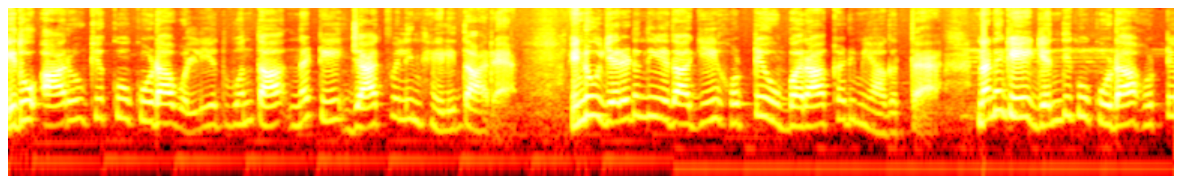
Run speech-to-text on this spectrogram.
ಇದು ಆರೋಗ್ಯಕ್ಕೂ ಕೂಡ ಒಳ್ಳೆಯದು ಅಂತ ನಟಿ ಜಾಕ್ವೆಲಿನ್ ಹೇಳಿದ್ದಾರೆ. ಇನ್ನು ಎರಡನೆಯದಾಗಿ ಹೊಟ್ಟೆ ಉಬ್ಬರ ಕಡಿಮೆಯಾಗುತ್ತೆ. ನನಗೆ ಎಂದಿಗೂ ಕೂಡ ಹೊಟ್ಟೆ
